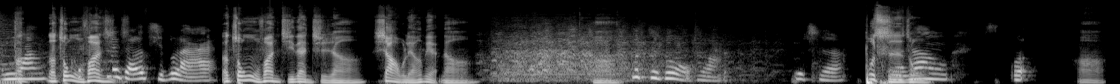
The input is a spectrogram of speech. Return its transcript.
那那中午饭太早了起不来。那中午饭几点吃啊？下午两点呢？啊？不吃中午饭，不吃。不吃中午。我啊，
